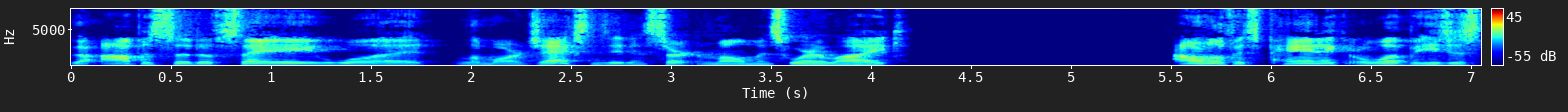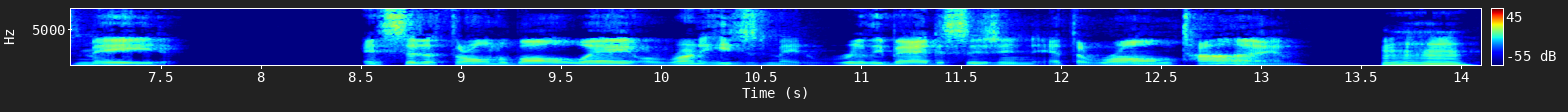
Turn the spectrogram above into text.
the opposite of say what Lamar Jackson did in certain moments where like I don't know if it's panic or what, but he just made instead of throwing the ball away or running, he just made a really bad decision at the wrong time. Mm-hmm.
